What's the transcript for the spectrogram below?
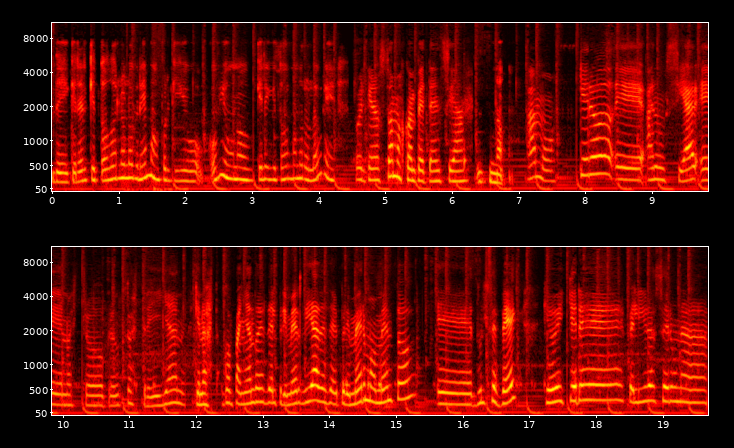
De querer que todos lo logremos, porque obvio uno quiere que todo el mundo lo logre. Porque no somos competencia. No, Amo. Quiero eh, anunciar eh, nuestro producto estrella que nos está acompañando desde el primer día, desde el primer momento, eh, Dulce Beck, que hoy quiere peligro hacer una,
